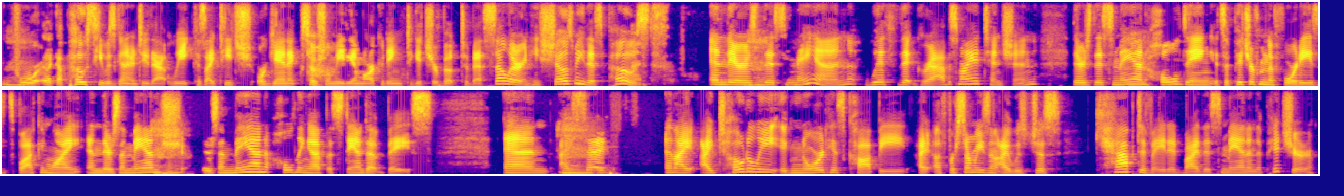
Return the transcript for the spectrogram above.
mm-hmm. for like a post he was going to do that week because i teach organic social oh. media marketing to get your book to bestseller and he shows me this post nice. And there's Mhm. this man with that grabs my attention. There's this man Mm. holding it's a picture from the 40s it's black and white and there's a man sh- there's a man holding up a stand-up bass. And i Mm. said and i i totally ignored his copy. I uh, for some reason i was just captivated by this man in the picture.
